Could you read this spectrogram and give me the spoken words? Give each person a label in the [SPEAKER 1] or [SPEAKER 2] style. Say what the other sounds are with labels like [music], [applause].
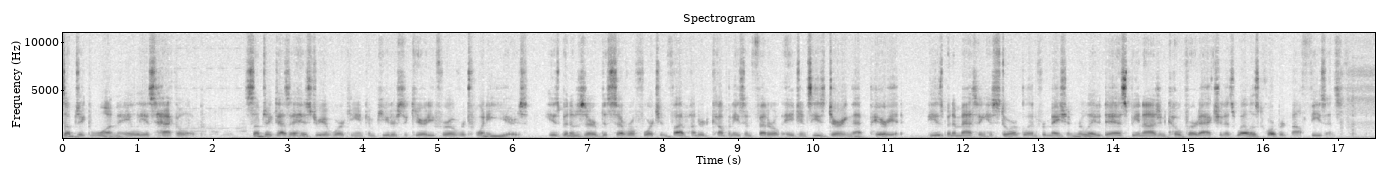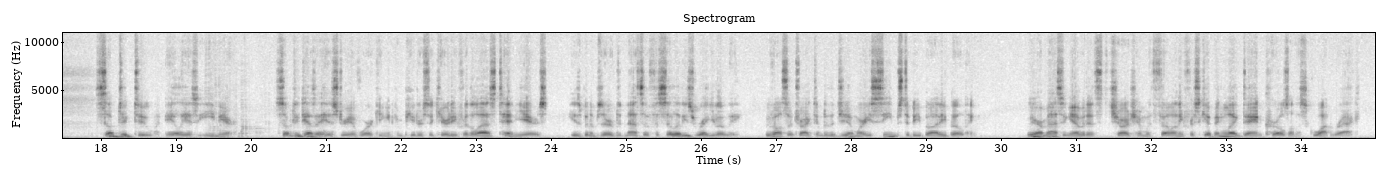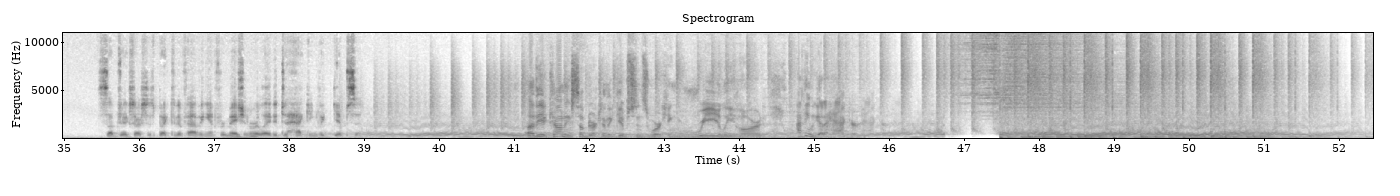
[SPEAKER 1] Subject 1, alias Hackalope. Subject has a history of working in computer security for over 20 years. He has been observed at several Fortune 500 companies and federal agencies during that period. He has been amassing historical information related to espionage and covert action as well as corporate malfeasance. Subject 2, alias Emir. Subject has a history of working in computer security for the last 10 years. He has been observed at NASA facilities regularly. We've also tracked him to the gym where he seems to be bodybuilding. We are amassing evidence to charge him with felony for skipping leg day and curls on the squat rack. Subjects are suspected of having information related to hacking the Gibson.
[SPEAKER 2] Uh, the accounting subdirector of the Gibson's working really hard. I think we got a hacker.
